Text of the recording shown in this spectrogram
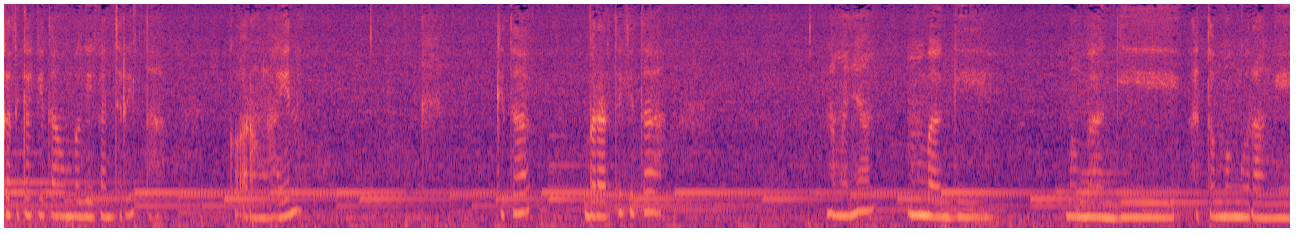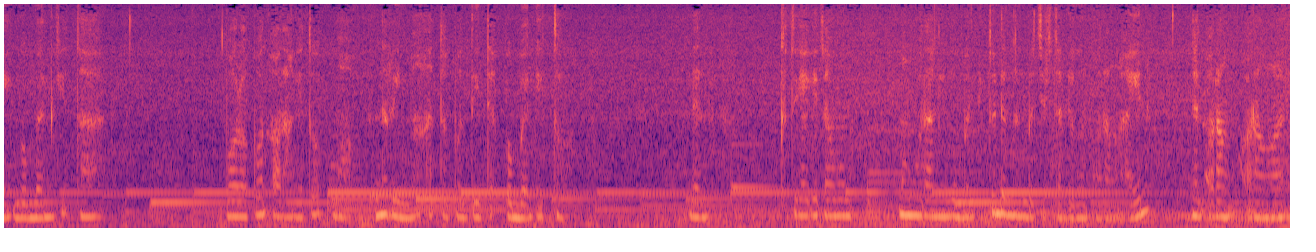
ketika kita membagikan cerita ke orang lain kita berarti kita namanya membagi membagi atau mengurangi beban kita. Walaupun orang itu mau nerima ataupun tidak beban itu. Dan ketika kita mengurangi beban itu dengan bercerita dengan orang lain dan orang-orang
